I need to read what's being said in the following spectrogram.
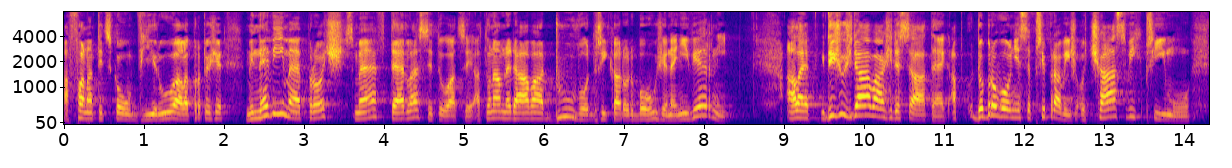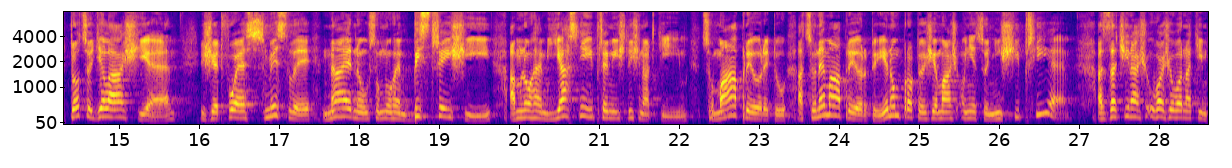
a fanatickou víru, ale protože my nevíme, proč jsme v téhle situaci a to nám nedává důvod říkat od Bohu, že není věrný věrný. Ale když už dáváš desátek a dobrovolně se připravíš o část svých příjmů, to, co děláš, je, že tvoje smysly najednou jsou mnohem bystřejší a mnohem jasněji přemýšlíš nad tím, co má prioritu a co nemá prioritu, jenom proto, že máš o něco nižší příjem. A začínáš uvažovat nad tím,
